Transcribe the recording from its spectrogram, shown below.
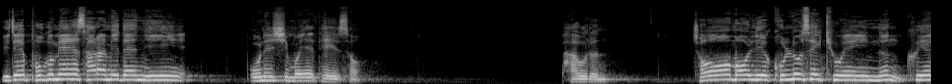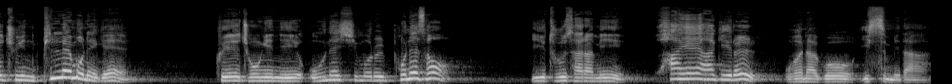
이제 복음의 사람이 된 이 오네시모에 대해서 바울은 저 멀리 골로새 교회에 있는 그의 주인 필레몬에게 그의 종인 이 오네시모를 보내서 이 두 사람이 화해하기를 원하고 있습니다.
